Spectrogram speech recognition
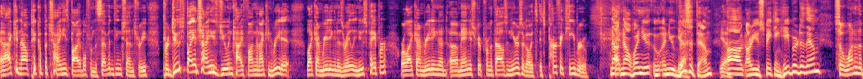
And I can now pick up a Chinese Bible from the 17th century, produced by a Chinese Jew in Kaifeng, and I can read it like I'm reading an Israeli newspaper or like I'm reading a, a manuscript from a thousand years ago. It's, it's perfect Hebrew. Now, and, now when you when you visit yeah, them, yeah. Uh, are you speaking Hebrew to them? So one of the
